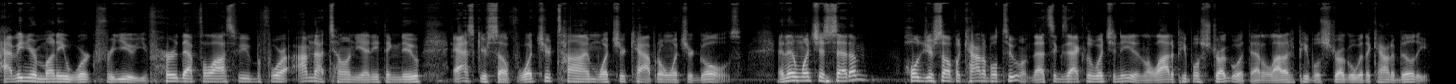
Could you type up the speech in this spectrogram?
Having your money work for you. You've heard that philosophy before. I'm not telling you anything new. Ask yourself, what's your time, what's your capital, and what's your goals? And then once you set them, hold yourself accountable to them. That's exactly what you need. And a lot of people struggle with that. A lot of people struggle with accountability.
